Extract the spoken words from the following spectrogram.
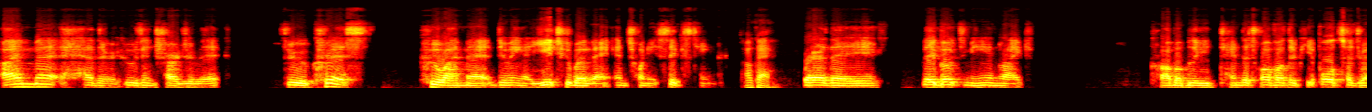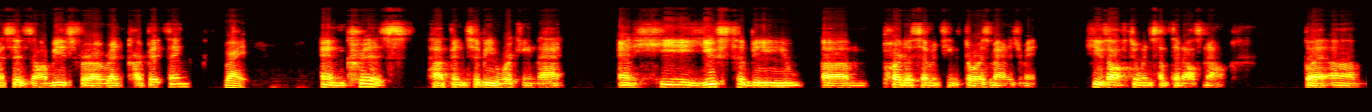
I met Heather, who's in charge of it, through Chris, who I met doing a YouTube event in 2016 okay. where they they booked me and like probably 10 to 12 other people to dress as zombies for a red carpet thing Right. and chris happened to be working that and he used to be um, part of 17th doors management he's off doing something else now but um,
